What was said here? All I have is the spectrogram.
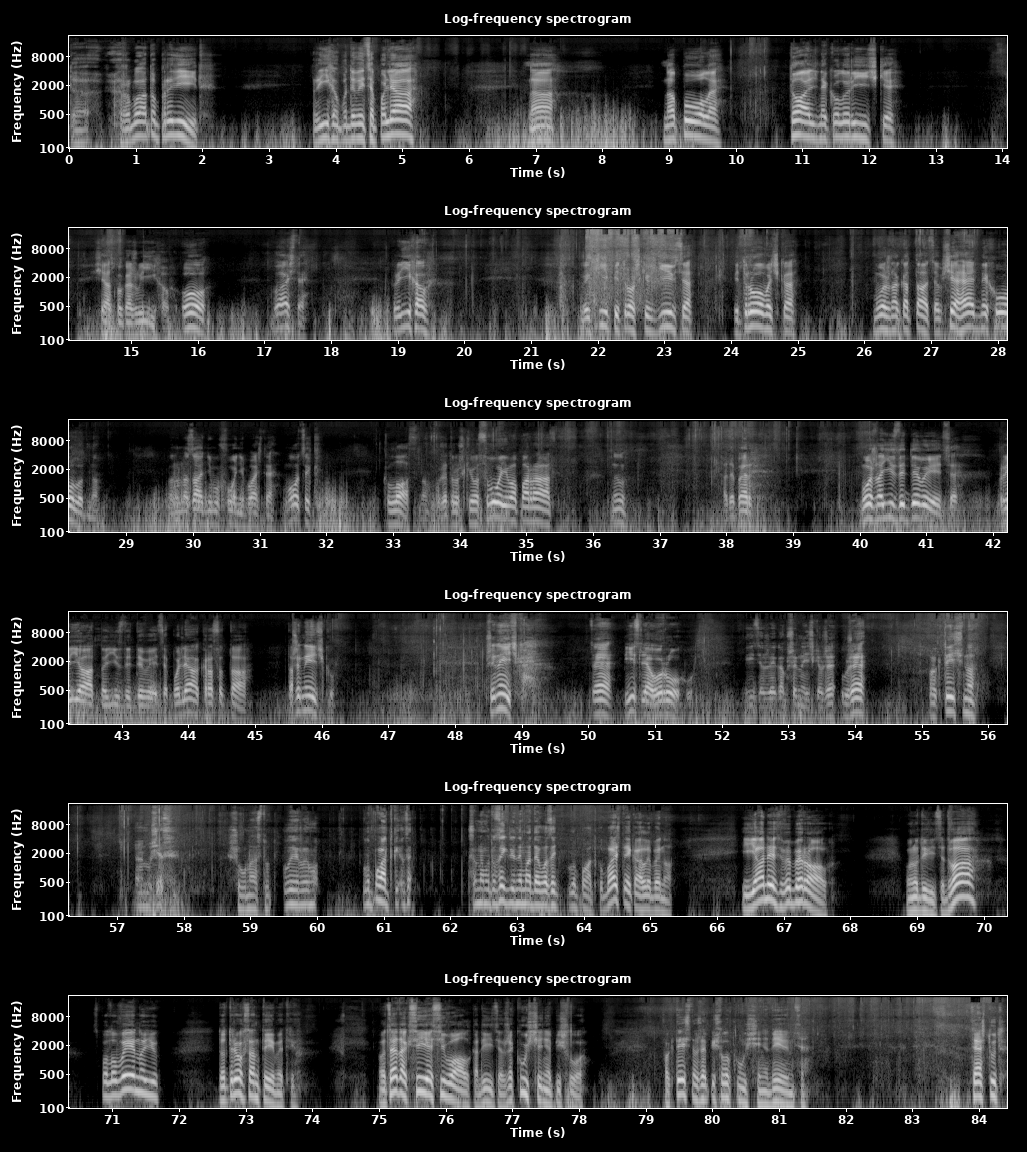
Так, Горбато, привіт. Приїхав подивитися поля на, на поле. Дальне коло річки. Зараз покажу, їхав. О! Бачите? Приїхав в екіпі, трошки вдівся, вітровочка. Можна кататися. Взагалі геть не холодно. На задньому фоні, бачите, моцик. Класно. Вже трошки освоїв апарат. Ну, а тепер можна їздити дивитися. Приємно їздити дивитися. Поля, красота. Та пшеничку. Пшеничка. Це після гороху. Дивіться вже яка пшеничка. Вже, вже фактично. А ну зараз. Що у нас тут вирвемо? Лопатки. Це... Що на мотоциклі нема де возити лопатку. Бачите, яка глибина? І я не вибирав. Воно дивіться, два з половиною до трьох сантиметрів. Оце так сіє сівалка. Дивіться, вже кущення пішло. Фактично вже пішло кущення, дивимося. Це ж тут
